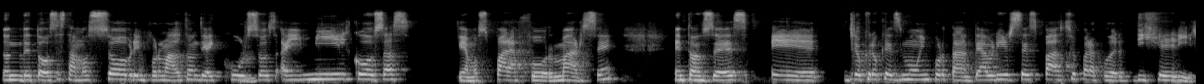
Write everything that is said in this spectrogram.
donde todos estamos sobreinformados, donde hay cursos, hay mil cosas, digamos, para formarse. Entonces, eh, yo creo que es muy importante abrirse espacio para poder digerir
